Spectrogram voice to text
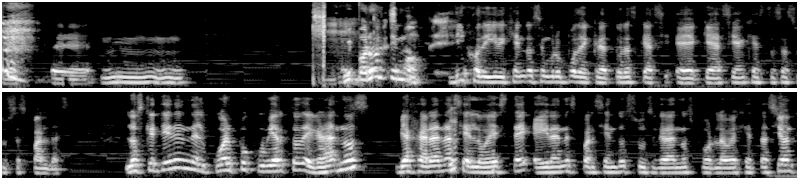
Este, mm, y por último, dijo dirigiéndose a un grupo de criaturas que, eh, que hacían gestos a sus espaldas. Los que tienen el cuerpo cubierto de granos viajarán hacia el oeste e irán esparciendo sus granos por la vegetación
